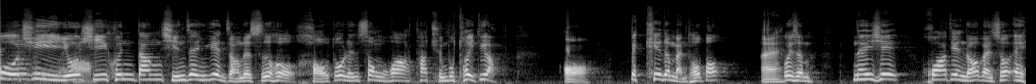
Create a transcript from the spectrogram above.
过去游锡堃当行政院长的时候，好多人送花，他全部退掉，哦，被贴得满头包，哎，为什么？那一些花店老板说，哎，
